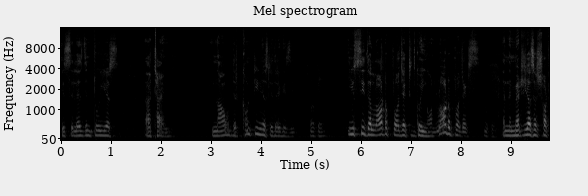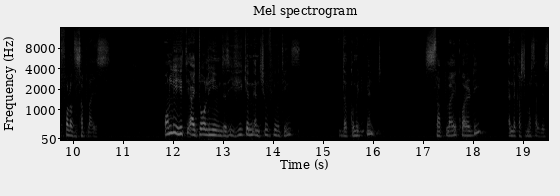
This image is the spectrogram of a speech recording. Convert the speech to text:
It's less than two years uh, time. Now they're continuously very busy. Okay. You see the lot of projects going on, lot of projects, Okay. and the materials are shortfall of the supplies. Only he th- I told him that if he can ensure few things, the commitment, supply quality, and the customer service,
